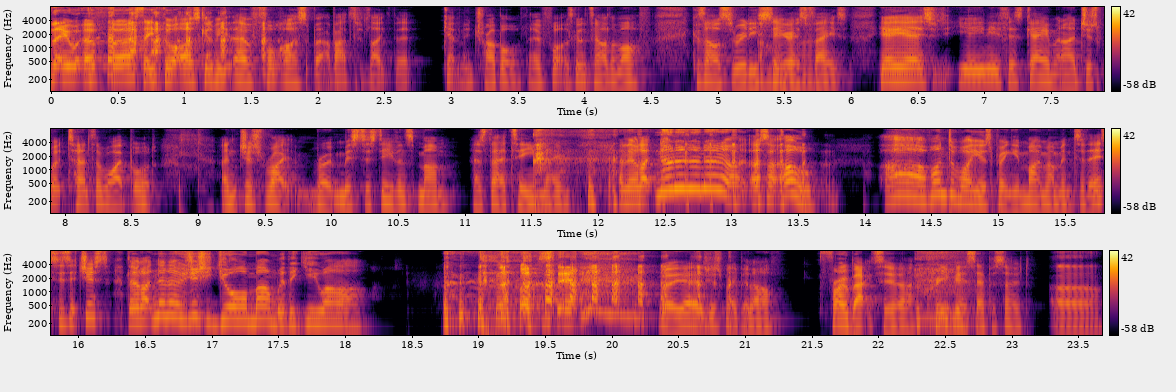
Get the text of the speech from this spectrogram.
they were, at first they thought I was going to be. They thought I was about to like get them in trouble. They thought I was going to tell them off because I was really serious face. Yeah, yeah, yeah. You need it for this game, and I just went turned to the whiteboard and just write wrote Mr. Stevens' mum as their team name, and they were like, no, no, no, no, no. I was like, oh, oh, I wonder why you was bringing my mum into this. Is it just? They're like, no, no, it's just your mum with a a U R. that was it. Well, yeah, it just made me laugh. Throwback to a previous episode. Uh, I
